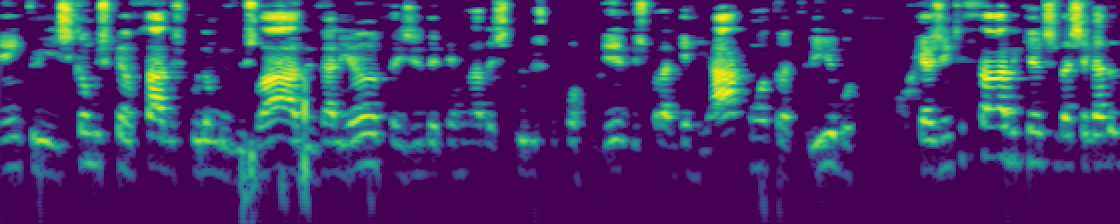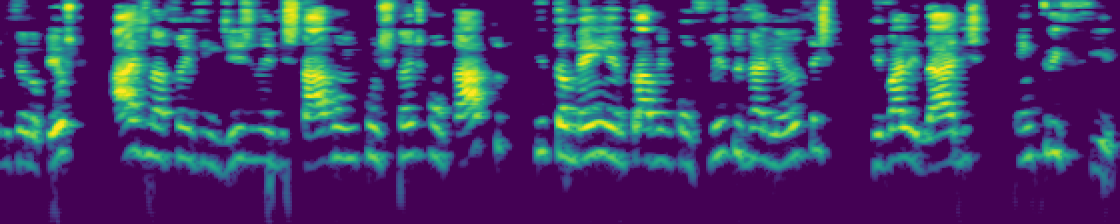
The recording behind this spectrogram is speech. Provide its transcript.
entre escambos pensados por ambos os lados, alianças de determinadas tribos com portugueses para guerrear com outra tribo, porque a gente sabe que antes da chegada dos europeus, as nações indígenas estavam em constante contato e também entravam em conflitos, alianças, rivalidades entre si.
